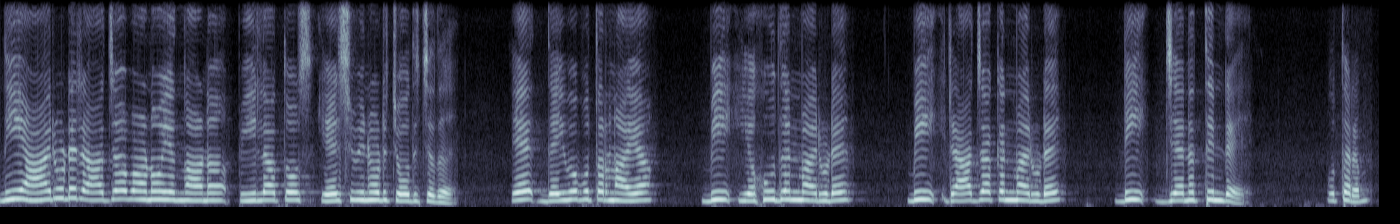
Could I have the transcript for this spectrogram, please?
നീ ആരുടെ രാജാവാണോ എന്നാണ് പീലാത്തോസ് യേശുവിനോട് ചോദിച്ചത്. എ ദൈവപുത്രനായ ബി യഹൂദന്മാരുടെ ബി രാജാക്കന്മാരുടെ ഡി ജനത്തിന്റെ. ഉത്തരം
